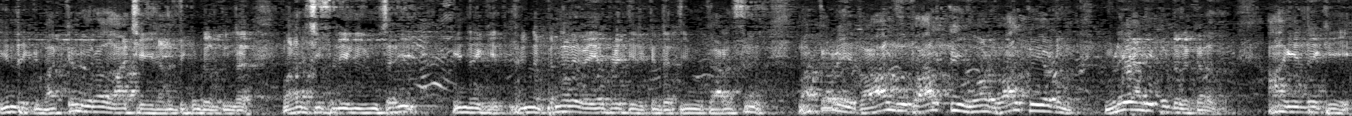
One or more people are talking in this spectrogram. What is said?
இன்றைக்கு மக்கள் விரோத ஆட்சியை நடத்தி கொண்டிருக்கின்ற வளர்ச்சி பணிகளிலும் சரி இன்றைக்கு பின்ன பின்னடைவை ஏற்படுத்தி இருக்கின்ற திமுக அரசு மக்களுடைய வாழ்வு வாழ்க்கை வாழ்க்கையோடும் விளையாடி கொண்டிருக்கிறது. ஆக இன்றைக்கு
